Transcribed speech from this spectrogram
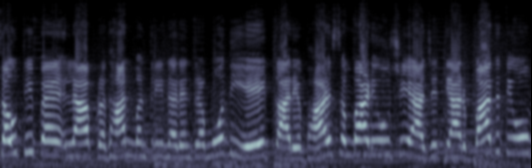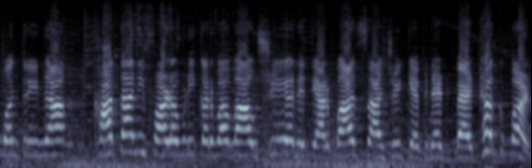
સૌથી પહેલા પ્રધાનમંત્રી નરેન્દ્ર મોદીએ કાર્યભાર સંભાળ્યો છે. આજે ત્યારબાદ તેઓ મંત્રીના ખાતાની ફાળવણી કરવામાં આવશે અને ત્યારબાદ સાંજે કેબિનેટ બેઠક પણ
